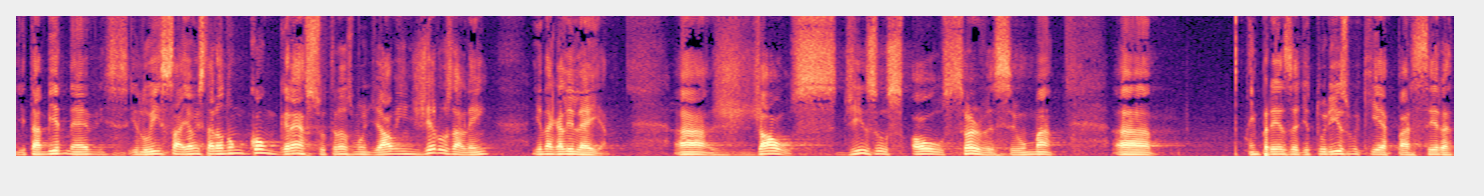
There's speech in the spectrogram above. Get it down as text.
Itamir Neves e Luiz Saião estarão num congresso transmundial em Jerusalém e na Galileia. A JAWS, Jesus All Service, uma uh, empresa de turismo que é parceira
